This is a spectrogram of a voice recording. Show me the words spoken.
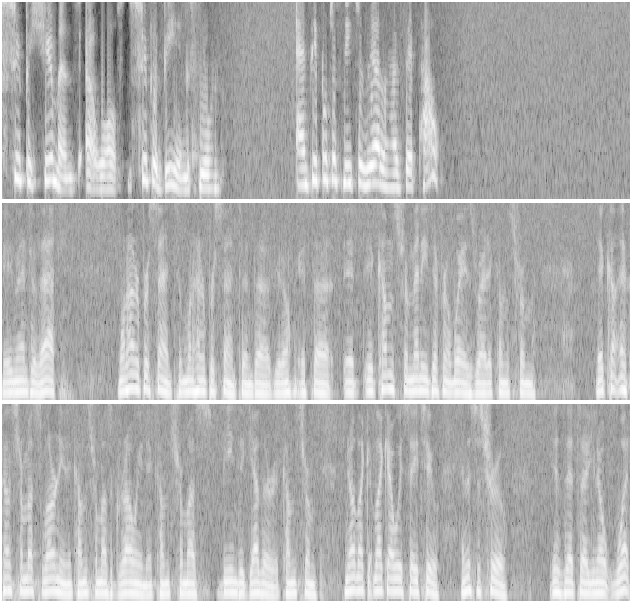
superhumans, uh, well, super beings who, and people just need to realize their power. Amen to that. One hundred percent and one hundred percent, and uh, you know it, uh, it it comes from many different ways, right? It comes from it, it comes from us learning. It comes from us growing. It comes from us being together. It comes from you know, like like I always say too, and this is true, is that uh, you know what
